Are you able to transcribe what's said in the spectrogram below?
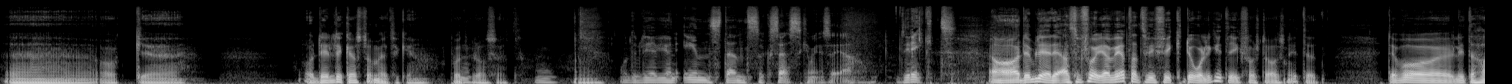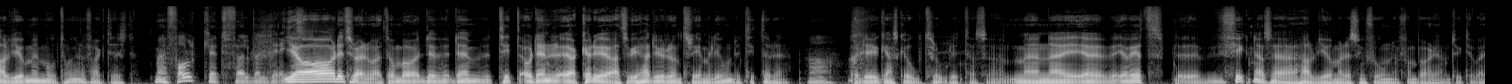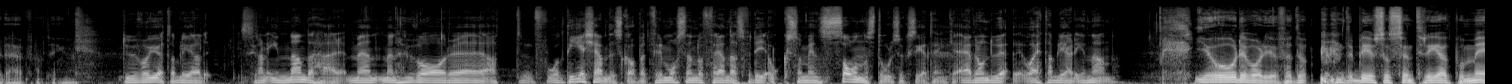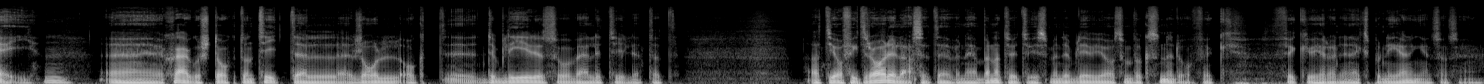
Eh, och, eh, och det lyckas de med tycker jag på ett mm. bra sätt. Mm. Mm. Och det blev ju en instant success kan man ju säga. Direkt. Ja det blev det. Alltså för, jag vet att vi fick dålig kritik första avsnittet. Det var lite halvljummen mottagande faktiskt. Men folket föll väl direkt? Ja, det tror jag nog. Att de var, de, de titta, och den ökade ju. Alltså vi hade ju runt tre miljoner tittare. Ah. Och det är ju ganska otroligt alltså. Men eh, jag, jag, vet, vi fick några så här halvljumma recensioner från början. Tyckte vad är det här för någonting? Du var ju etablerad sedan innan det här. Men, men hur var det att få det kändisskapet? För det måste ändå förändras för dig också med en sån stor succé tänker jag. Även om du var etablerad innan. Jo, det var det ju. För att det, det blev så centrerat på mig. Mm eh, skärgårdsdoktorn titelroll och eh, det blir ju så väldigt tydligt att, att jag fick dra det lasset, även Ebba naturligtvis, men det blev jag som vuxen då, fick, fick ju hela den exponeringen så att säga.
